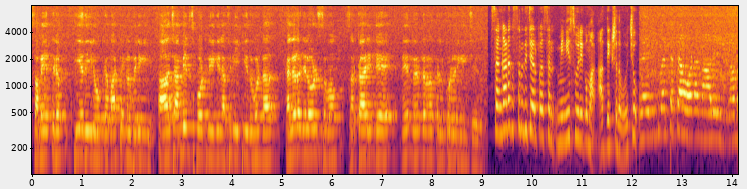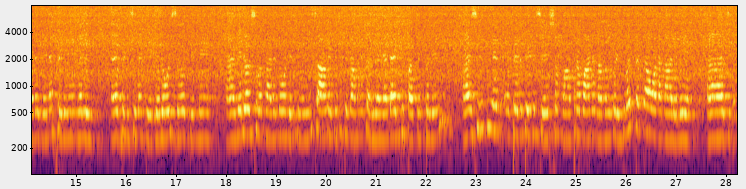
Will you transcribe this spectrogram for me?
സമയത്തിലും തീയതിയിലും ഒക്കെ മാറ്റങ്ങൾ വരികയും ആ ചാമ്പ്യൻസ് ബോട്ട് ലീഗിൽ അഫിലിയേറ്റ് ചെയ്തുകൊണ്ട് കല്ലട ജലോത്സവം സർക്കാരിന്റെ നിയന്ത്രണത്തിൽ കൊണ്ടുവരികയും ചെയ്തു. സംഘാടക സമിതി ചെയർപേഴ്സൺ മിനി സൂര്യകുമാർ അധ്യക്ഷത വഹിച്ചു. ജലോത്സവത്തിന്റെ ഓണനാളിൽ നമ്മുടെ പിടിച്ചു പറ്റിയ ആ, ജലോത്സവം നടന്നുകൊണ്ടിരിക്കുന്ന ഈ സാഹചര്യത്തിൽ നമുക്കറിയാം രണ്ടായിരത്തി പത്തൊൻപതിൽ സി പി എൽ ഏറ്റെടുത്തതിന് ശേഷം മാത്രമാണ് നമ്മൾക്ക് ഇരുപത്തെട്ടാം ഓണനാളിലെ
